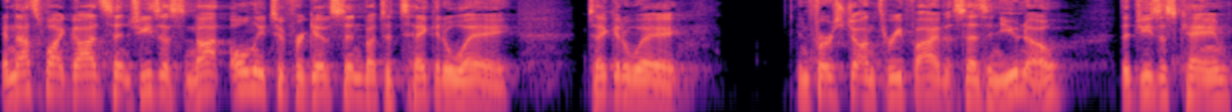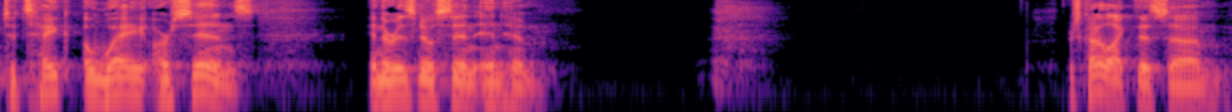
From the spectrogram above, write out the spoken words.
And that's why God sent Jesus not only to forgive sin, but to take it away. Take it away. In 1 John 3 5, it says, And you know that Jesus came to take away our sins, and there is no sin in him. There's kind of like this um,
